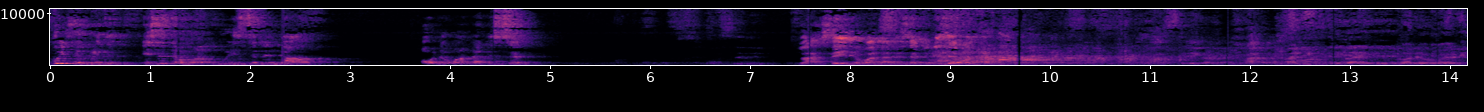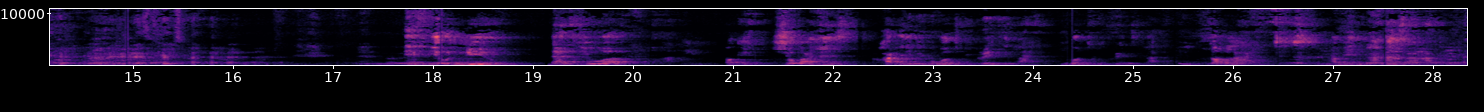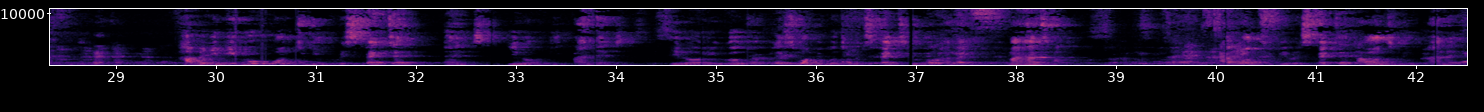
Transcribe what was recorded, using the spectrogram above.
Who is the greatest? Is it the one who is sitting down or the one that is serving? You are saying one that is. Is it the one if you knew that you were okay, show by hands. How many people want to be great in life? You want to be great in life. Don't lie. I mean, hands are happy. How many people want to be respected and you know be honored? You know, you go to a place, you want people to respect you and honor you. My hands up. I want to be respected, I want to be honored.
